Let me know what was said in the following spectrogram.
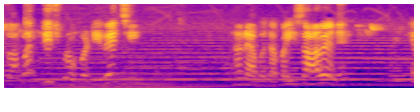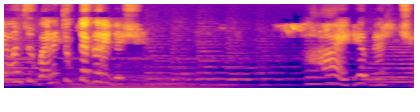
તો આ બધી જ પ્રોપર્ટી વેચી અને આ બધા પૈસા આવે ને, એ મનસુખભાઈને ચૂકતે કરી દઈશ આ આઈડિયા બેસ્ટ છે.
